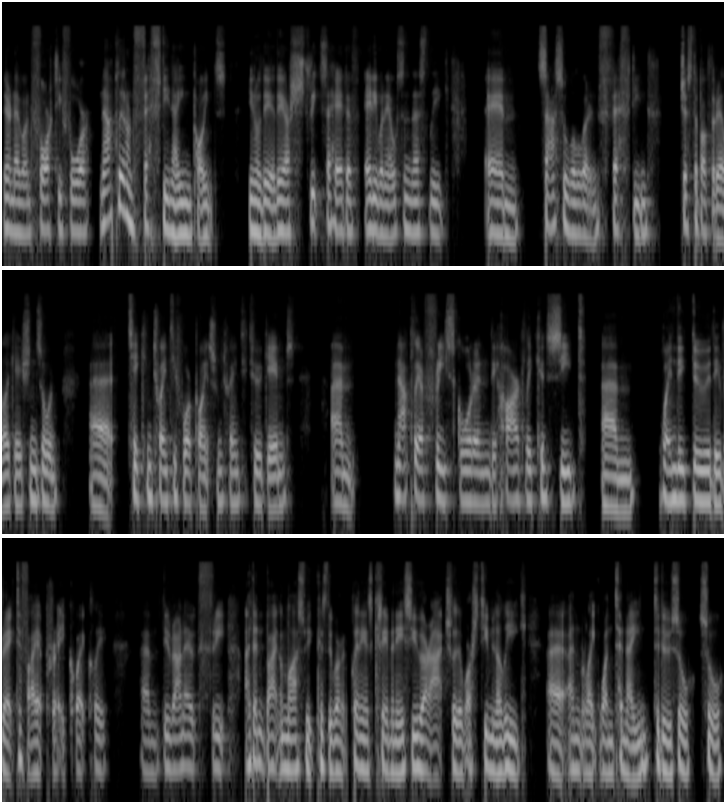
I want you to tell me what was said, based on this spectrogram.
They're now on 44. Napoli are on 59 points. You know, they, they are streets ahead of anyone else in this league. Um, Sassuolo are in 15th, just above the relegation zone, uh, taking 24 points from 22 games. Um, Napoli are free scoring. They hardly concede. Um, when they do, they rectify it pretty quickly. Um, they ran out three. I didn't back them last week because they were playing against Cremonese, who are actually the worst team in the league, uh, and were like one to nine to do so. So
